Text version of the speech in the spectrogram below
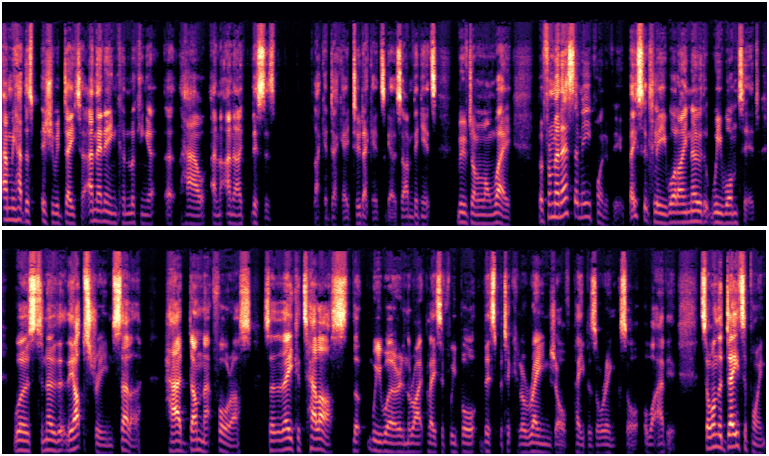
and we had this issue with data and then ink and looking at, at how and and I, this is like a decade, two decades ago. So I'm thinking it's moved on a long way. But from an SME point of view, basically what I know that we wanted was to know that the upstream seller had done that for us so that they could tell us that we were in the right place if we bought this particular range of papers or inks or, or what have you. So on the data point,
